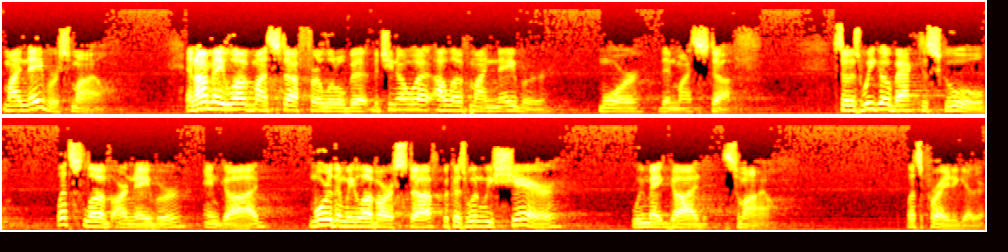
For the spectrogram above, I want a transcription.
my neighbor smile. And I may love my stuff for a little bit, but you know what? I love my neighbor more than my stuff. So as we go back to school, let's love our neighbor and God more than we love our stuff because when we share, we make God smile. Let's pray together.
